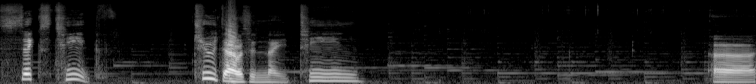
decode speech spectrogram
16th, 2019. Uh,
